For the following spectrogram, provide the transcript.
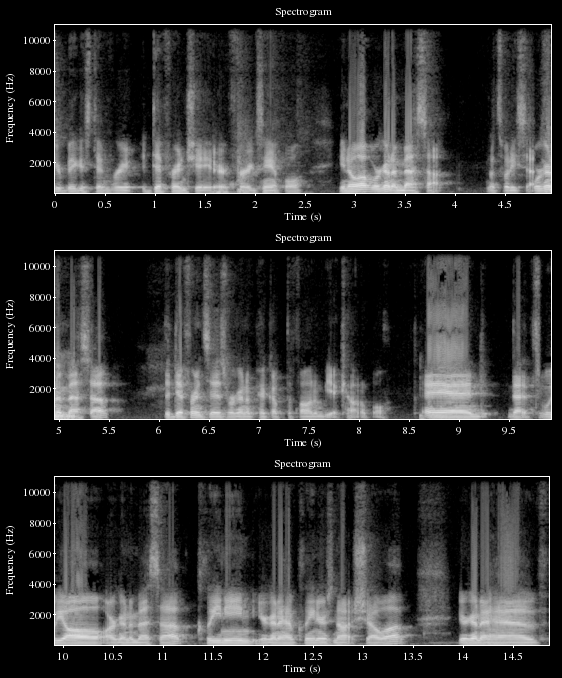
your biggest differentiator? For example you know what? We're going to mess up. That's what he said. We're going to hmm. mess up. The difference is we're going to pick up the phone and be accountable. And that we all are going to mess up. Cleaning you're going to have cleaners not show up. You're going to have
